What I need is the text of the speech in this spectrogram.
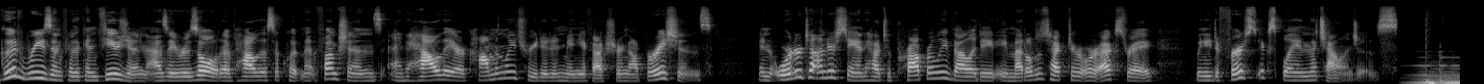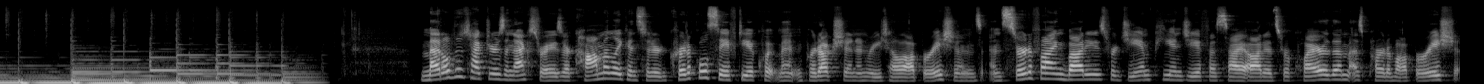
good reason for the confusion as a result of how this equipment functions and how they are commonly treated in manufacturing operations. In order to understand how to properly validate a metal detector or x-ray, we need to first explain the challenges. Metal detectors and x-rays are commonly considered critical safety equipment in production and retail operations, and certifying bodies for GMP and GFSI audits require them as part of operation.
